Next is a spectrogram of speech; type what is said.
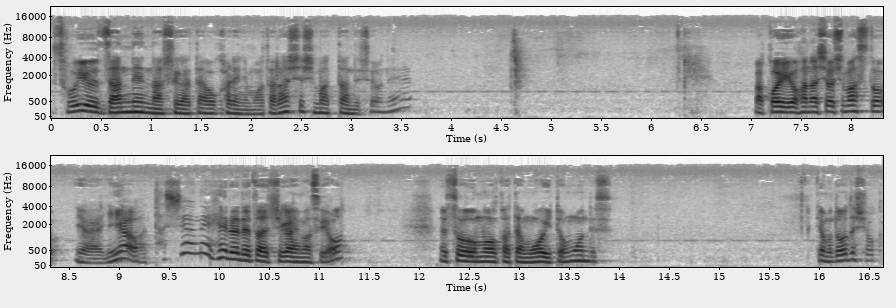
そういう残念な姿を彼にもたらしてしまったんですよね。まあ、こういうお話をしますと、いや、いや、私はね、ヘルデとは違いますよ。そう思う方も多いと思うんです。でもどうでしょうか？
